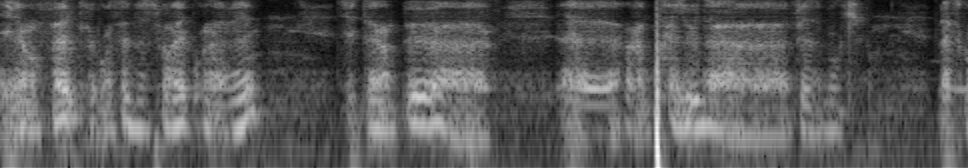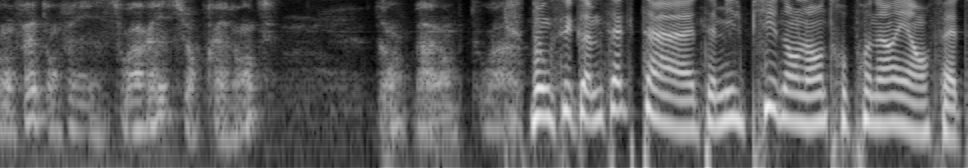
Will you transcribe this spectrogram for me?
Et en fait, le concept de soirée qu'on avait, c'était un peu euh, euh, un prélude à Facebook. Parce qu'en fait, on faisait des soirées sur pré-vente. Donc par exemple, toi, Donc c'est comme ça que tu as, mis le pied dans l'entrepreneuriat en fait,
